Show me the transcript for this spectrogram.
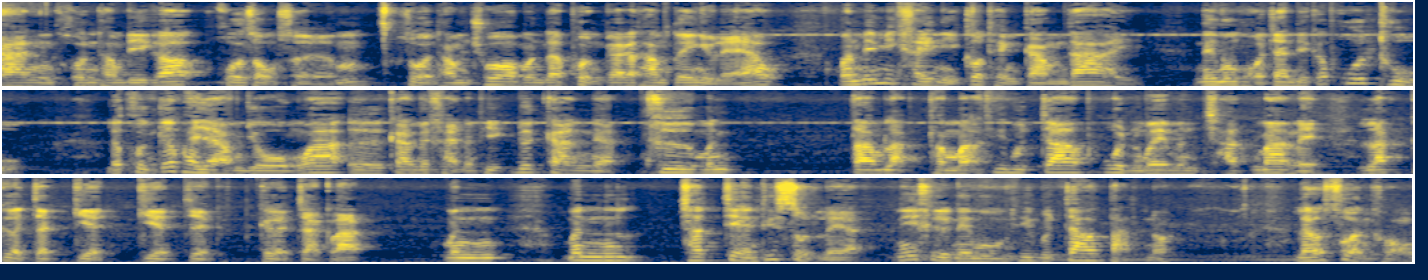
กันคนทำดีก็ควรส่งเสริม ส่วนทำชั่วมันรับผลการกระทำตัวเองอยู่แล้ว มันไม่มีใครหนีกฎแห่งกรรมได้ ในมุมของอาจารย์เดียก็พูดถูก แล้วคุณก็พยายามโยงว่าเออการไปขายน้ำพริกด้วยกันเนี่ยคือมันตามหลักธรรมะที่พุทธเจ้าพูดไว้มันชัดมากเลย รักเกิดจากเกลียดเกลียดจะเกิดจากรัก มันมันชัดเจนที่สุดเลยอะนี่คือในมุมที่พุทธเจ้าตัดเนาะแล้วส่วนของ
